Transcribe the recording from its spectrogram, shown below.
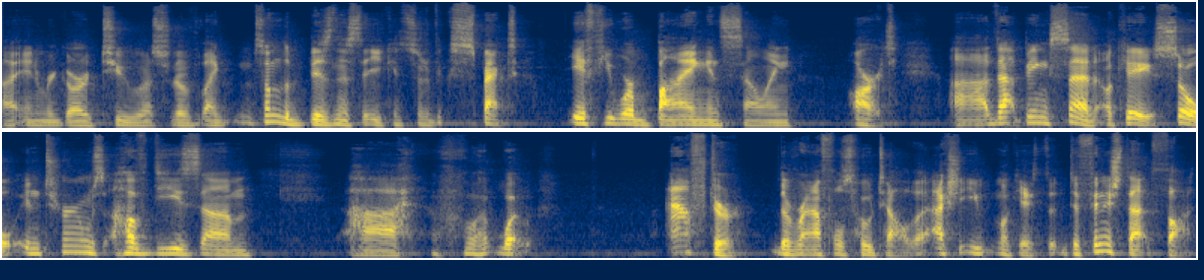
uh, in regard to uh, sort of like some of the business that you can sort of expect if you are buying and selling art. Uh, that being said, okay, so in terms of these, um, uh, what, what, after the Raffles Hotel, actually, okay, to, finish that thought,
